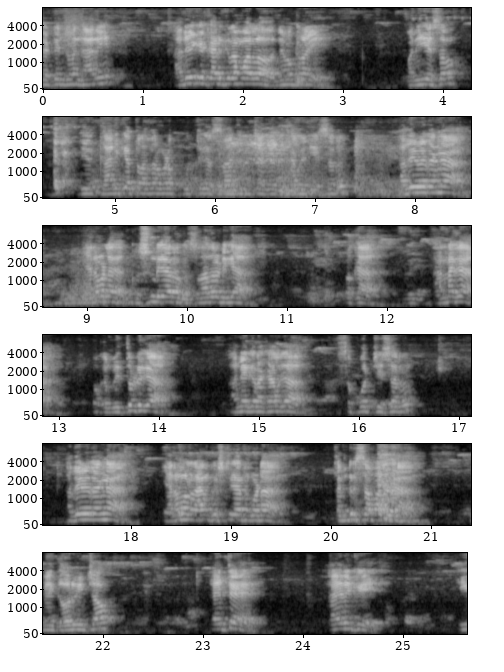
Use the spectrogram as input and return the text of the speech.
కట్టించడం కానీ అనేక కార్యక్రమాల్లో నిమగ్నమై పనిచేసాం దీని కార్యకర్తలందరూ కూడా పూర్తిగా సహకరించి అనేక రకాలుగా చేశారు. అదేవిధంగా యనమల కృష్ణుడు గారు ఒక సోదరుడిగా ఒక అన్నగా ఒక మిత్రుడిగా అనేక రకాలుగా సపోర్ట్ చేశారు. అదేవిధంగా యనమల రామకృష్ణ గారిని కూడా తండ్రి సమానంగా మేము గౌరవించాం. అయితే ఆయనకి ఈ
